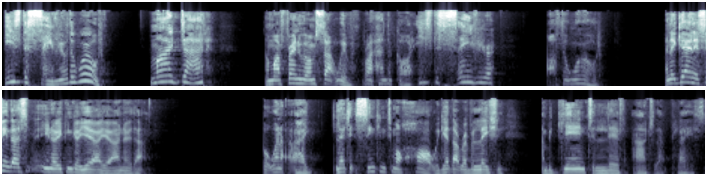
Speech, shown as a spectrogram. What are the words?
He's the Savior of the world. My dad and my friend who I'm sat with, right hand of God, he's the Savior of the world. And again, it seems that, you know, you can go, yeah, yeah, I know that. But when I let it sink into my heart, we get that revelation and begin to live out of that place.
